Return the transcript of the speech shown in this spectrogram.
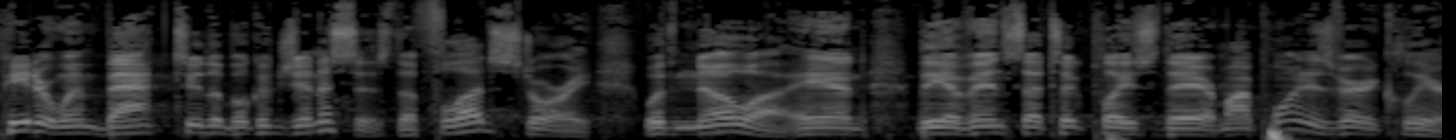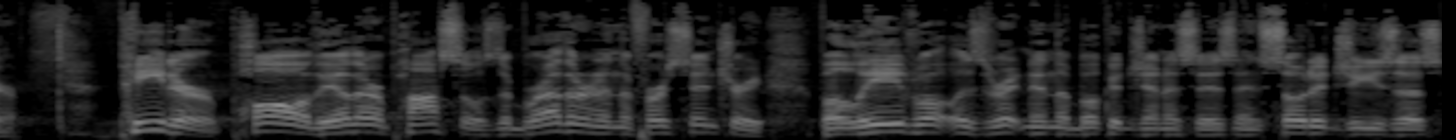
Peter went back to the book of Genesis, the flood story with Noah and the events that took place there. My point is very clear. Peter, Paul, the other apostles, the brethren in the first century believed what was written in the book of Genesis, and so did Jesus,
